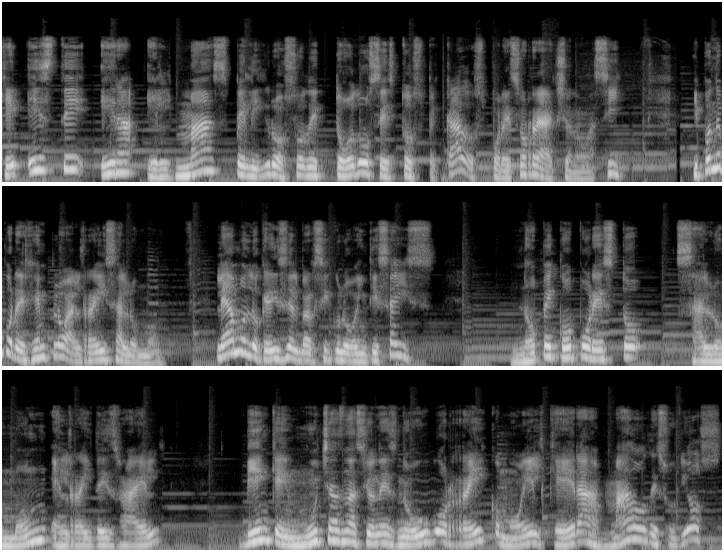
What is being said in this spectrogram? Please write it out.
que este era el más peligroso de todos estos pecados, por eso reaccionó así. Y pone por ejemplo al rey Salomón. Leamos lo que dice el versículo 26. ¿No pecó por esto Salomón, el rey de Israel? Bien que en muchas naciones no hubo rey como él, que era amado de su Dios,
